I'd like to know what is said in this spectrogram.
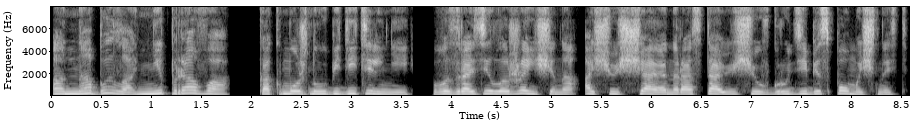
Она была не права, как можно убедительней, возразила женщина, ощущая нарастающую в груди беспомощность.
